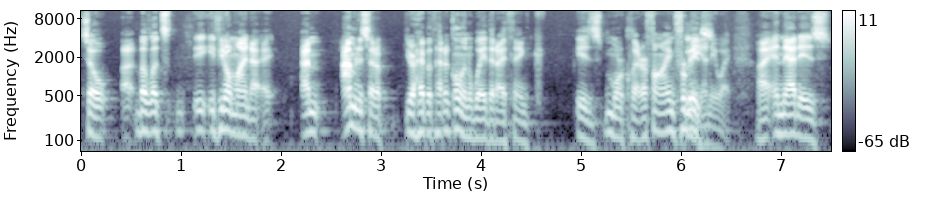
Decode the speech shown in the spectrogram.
So, uh, but let's, if you don't mind, I, I'm, I'm going to set up your hypothetical in a way that I think is more clarifying for me anyway. Uh, and that is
